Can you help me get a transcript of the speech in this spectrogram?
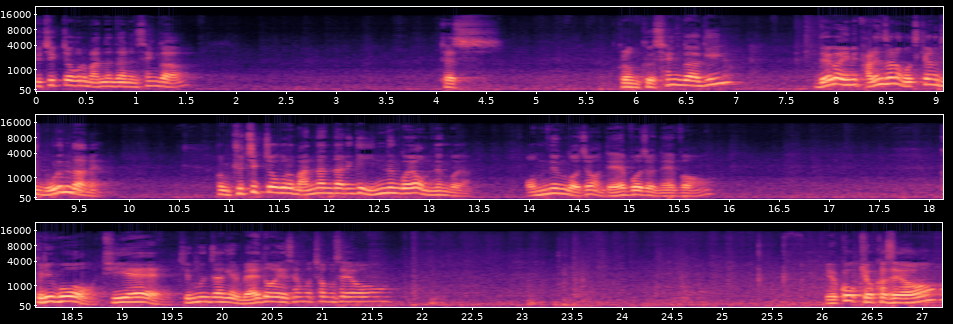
규칙적으로 만난다는 생각. 됐어. 그럼 그 생각이 내가 이미 다른 사람 어떻게 하는지 모른다며. 그럼 규칙적으로 만난다는 게 있는 거야, 없는 거야? 없는 거죠. never죠, never. 그리고 뒤에 뒷문장에 rather에 세모 쳐보세요. 이거 꼭 기억하세요.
